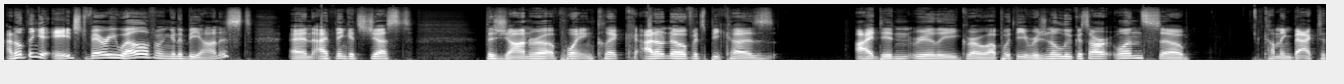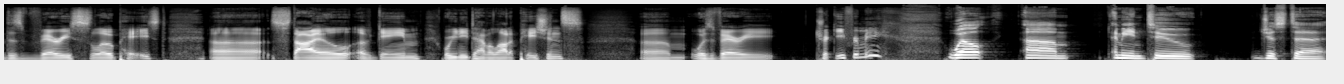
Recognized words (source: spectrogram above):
I don't think it aged very well, if I'm going to be honest. And I think it's just the genre of point and click. I don't know if it's because I didn't really grow up with the original LucasArts ones, so coming back to this very slow paced uh, style of game where you need to have a lot of patience um, was very tricky for me. Well, um, I mean, to just uh,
